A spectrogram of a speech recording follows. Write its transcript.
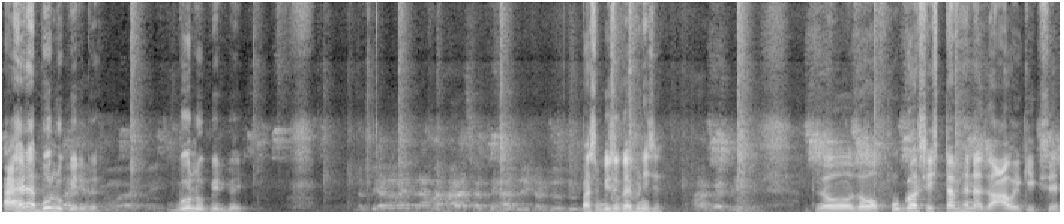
આ છે ને બુલ ઉપીર ગઈ. હું. બુલ ઉપીર ગઈ. પાછું બીજું કઈ પણ છે? હા તો જો ફુગર સિસ્ટમ છે ને જો આવી કીક છે.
